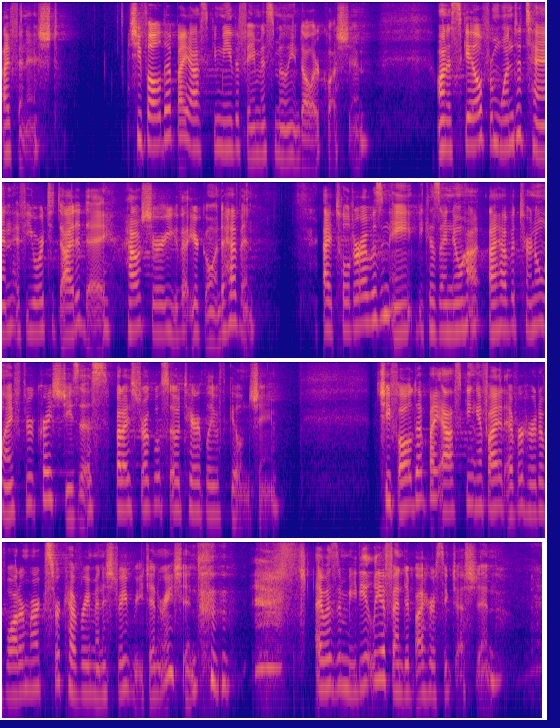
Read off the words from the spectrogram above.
I finished. She followed up by asking me the famous million dollar question On a scale from one to 10, if you were to die today, how sure are you that you're going to heaven? I told her I was an eight because I know I have eternal life through Christ Jesus, but I struggle so terribly with guilt and shame. She followed up by asking if I had ever heard of Watermark's recovery ministry, Regeneration. I was immediately offended by her suggestion.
